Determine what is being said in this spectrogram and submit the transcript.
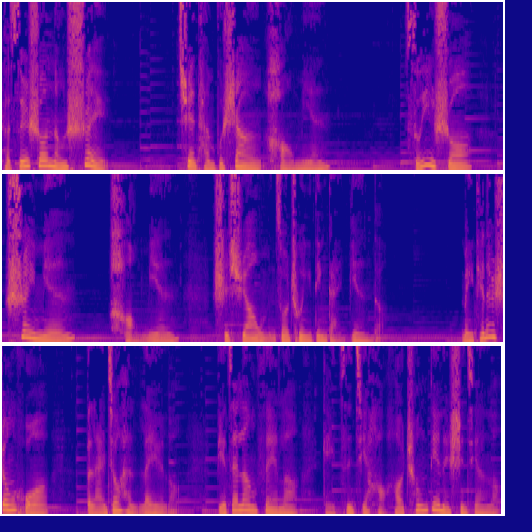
可虽说能睡，却谈不上好眠。所以说，睡眠好眠是需要我们做出一定改变的。每天的生活本来就很累了，别再浪费了给自己好好充电的时间了。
